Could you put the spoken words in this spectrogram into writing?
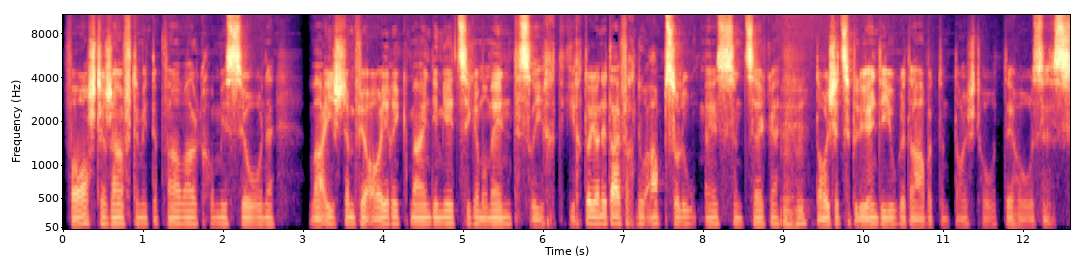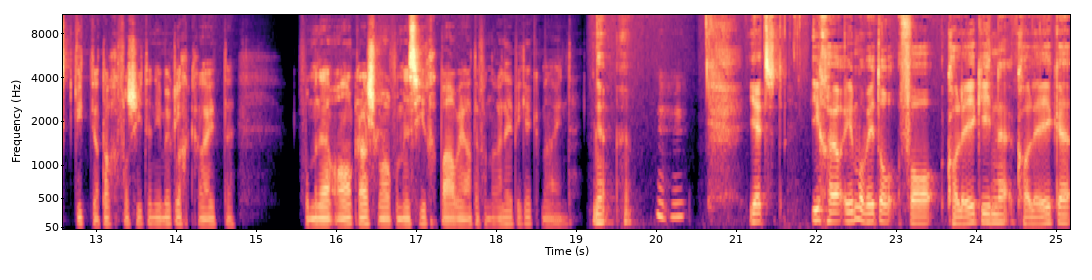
Forstwirtschaften, mit den Pfarrwahlkommissionen, was ist denn für eure Gemeinde im jetzigen Moment das Richtige? Ich tue ja nicht einfach nur absolut messen und sagen, mhm. da ist jetzt eine blühende Jugendarbeit und da ist tote Hose. Es gibt ja doch verschiedene Möglichkeiten von einem Engagement, von einem Sichtbarwerden von einer lebendigen Gemeinde. Ja. Mhm. Jetzt, ich höre immer wieder von Kolleginnen Kollegen,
